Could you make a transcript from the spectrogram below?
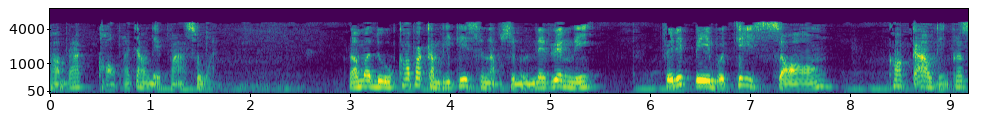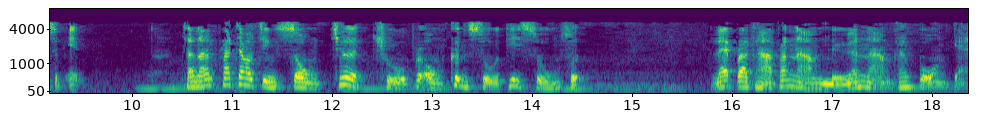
ความรักของพระเจ้าในฟ้าสวรรค์เรามาดูข้อพระคัมภีร์ที่สนับสนุนในเรื่องนี้ ฟิลิปปีบทที่สองข้อเก้าถึงข้อสิบเอ็ดฉะนั้นพระเจ้าจึงทรงเชิดชูพระองค์ขึ้นสู่ที่สูงสุด และประทานพระนามเหนือนามทั้งปวงแก่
